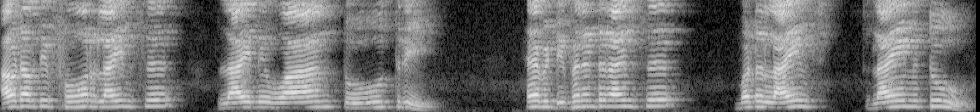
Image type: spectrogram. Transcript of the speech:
Out of the four lines, line 1, 2, 3 have different rhymes, but lines line 2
